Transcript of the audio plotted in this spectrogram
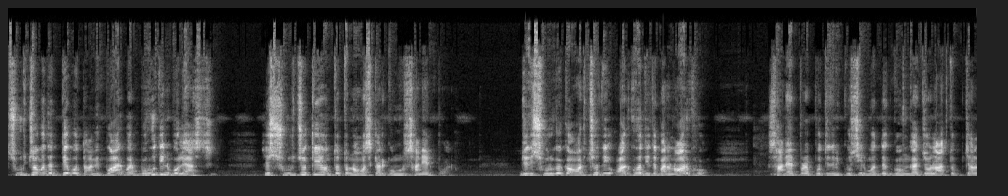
সূর্য আমাদের দেবতা, আমি বারবার বহুদিন বলে আসছি যে সূর্যকে অন্তত নমস্কার করুন স্নানের পর। যদি সূর্যকে অর্ঘ্য দি, অর্ঘ্য দিতে পারেন, অর্ঘ্য। স্নানের পর প্রতিদিন কুশির মধ্যে গঙ্গা জল, আতপ চাল,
